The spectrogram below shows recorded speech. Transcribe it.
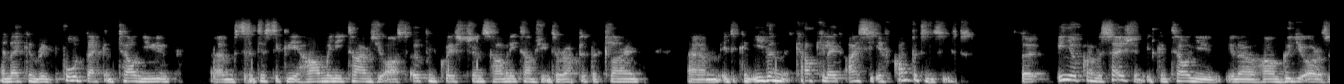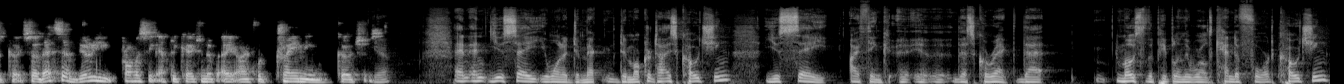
and they can report back and tell you um, statistically how many times you asked open questions, how many times you interrupted the client. Um, it can even calculate ICF competencies. So in your conversation, it can tell you, you know, how good you are as a coach. So that's a very promising application of AI for training coaches. Yeah. And and you say you want to democratize coaching. You say, I think uh, uh, that's correct, that most of the people in the world can't afford coaching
